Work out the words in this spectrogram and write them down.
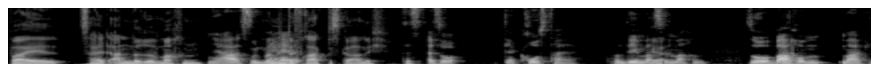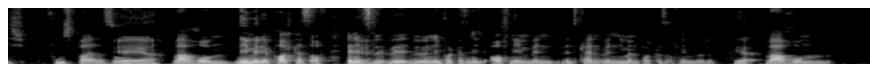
weil es halt andere machen Ja, es, und man hä, hinterfragt es gar nicht. das, also der Großteil von dem, was Ja. wir machen. So, warum mag ich Fußball so? Ja, ja. Warum nehmen wir den Podcast auf? Wenn jetzt, Ja. wir, wir würden den Podcast ja nicht aufnehmen, wenn, wenn es kein, wenn niemand einen Podcast aufnehmen würde. Ja. Warum,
